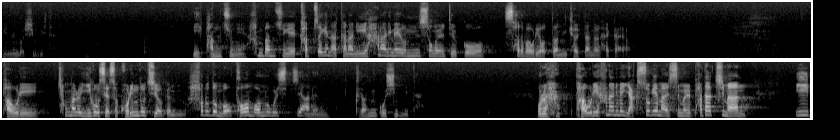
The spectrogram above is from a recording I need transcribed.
있는 것입니다. 이 밤중에 한밤중에 갑자기 나타난 이 하나님의 음성을 듣고 사도 바울이 어떤 결단을 할까요? 바울이 정말로 이곳에서 고린도 지역은 하루도 뭐 더 머물고 싶지 않은 그런 곳입니다. 오늘 바울이 하나님의 약속의 말씀을 받았지만 이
